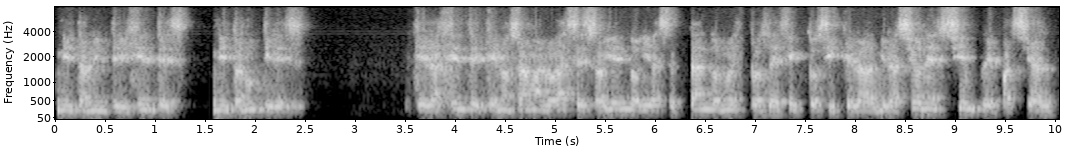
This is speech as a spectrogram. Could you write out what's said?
ni tan inteligentes, ni tan útiles, que la gente que nos ama lo hace sabiendo y aceptando nuestros defectos y que la admiración es siempre parcial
